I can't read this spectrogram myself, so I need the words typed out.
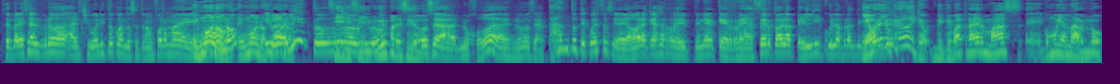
Se parece al bro, al chibolito cuando se transforma en, En mono, en mono, claro. Igualito, Sí, ¿no? sí, ¿no? muy parecido. O sea, no jodas, ¿no? O sea, tanto te cuesta si ahora que has re- tenía que rehacer toda la película prácticamente. Y ahora yo creo de que, de que va a traer más, eh, ¿cómo llamarlo?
